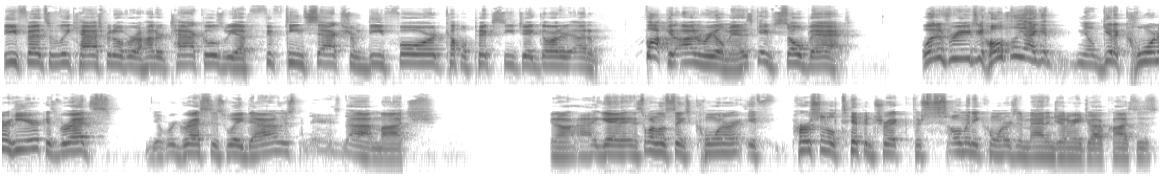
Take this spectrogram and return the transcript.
Defensively, Cashman over 100 tackles. We have 15 sacks from Dee Ford, couple picks, CJ Goddard. Adam, fucking unreal, man. This game's so bad. One in free agency. Hopefully, I get you know get a corner here because Verrett's you know, regressed his way down. There's there's not much. You know, I again, it's one of those things. Corner, if personal tip and trick, there's so many corners in Madden Generate Drive classes.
